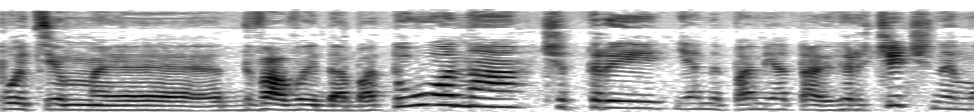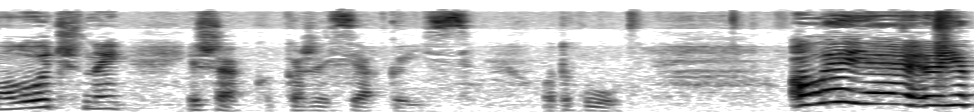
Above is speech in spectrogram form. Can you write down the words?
потім е, два вида батона чи три, я не пам'ятаю, гірчичний, молочний і ще кажись якийсь. Отаку але я, як,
